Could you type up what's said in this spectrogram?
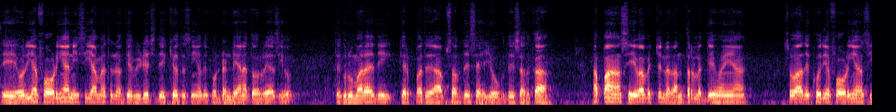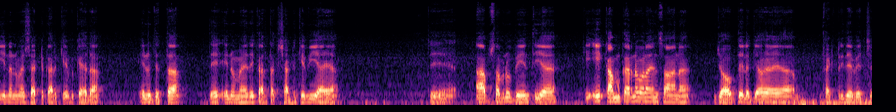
ਤੇ ਉਹਦੀਆਂ ਫੌੜੀਆਂ ਨਹੀਂ ਸੀ, ਆ ਮੈਂ ਤੁਹਾਨੂੰ ਅੱਗੇ ਵੀਡੀਓ 'ਚ ਦੇਖਿਓ, ਤੁਸੀਂ ਉਹਦੇ ਕੋਲ ਡੰਡਿਆਂ ਨਾਲ ਤੁਰ ਰਿਹਾ ਸੀ ਉਹ। ਤੇ ਗੁਰੂ ਮਹਾਰਾਜ ਦੀ ਕਿਰਪਾ ਤੇ ਆਪ ਸਭ ਦੇ ਸਹਿਯੋਗ ਦੇ ਸਦਕਾ ਆਪਾਂ ਸੇਵਾ ਵਿੱਚ ਨਿਰੰਤਰ ਲੱਗੇ ਹੋਏ ਆ। ਸੋ ਆ ਦੇਖੋ ਇਹਦੀਆਂ ਫੌੜੀਆਂ ਸੀ, ਇਹਨਾਂ ਨੂੰ ਮੈਂ ਸੈੱਟ ਕਰਕੇ ਬਕਾਇਦਾ ਇਹਨੂੰ ਦਿੱਤਾ ਤੇ ਇਹਨੂੰ ਮੈਂ ਇਹਦੇ ਘਰ ਤੱਕ ਛੱਡ ਕੇ ਵੀ ਆਇਆ। ਤੇ ਆਪ ਸਭ ਨੂੰ ਬੇਨਤੀ ਹੈ ਕਿ ਇਹ ਕੰਮ ਕਰਨ ਵਾਲਾ ਇਨਸਾਨ ਆ ਜੌਬ ਤੇ ਲੱਗਿਆ ਹੋਇਆ ਆ ਫੈਕਟਰੀ ਦੇ ਵਿੱਚ।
